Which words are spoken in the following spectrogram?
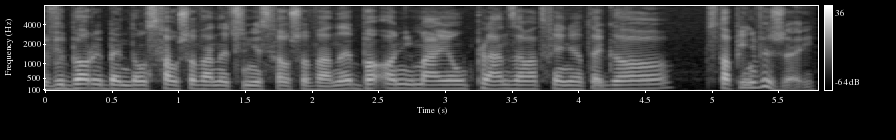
y, wybory będą sfałszowane, czy nie sfałszowane, bo oni mają plan załatwiania tego stopień wyżej.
